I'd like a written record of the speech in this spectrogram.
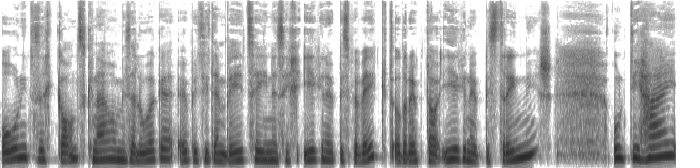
ohne dass ich ganz genau schauen musste, ob jetzt in dem WC sich irgendetwas bewegt oder ob da irgendetwas drin ist. Und die habe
